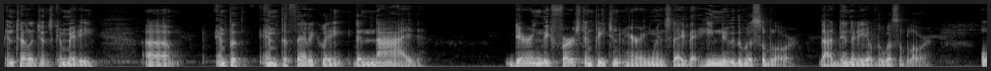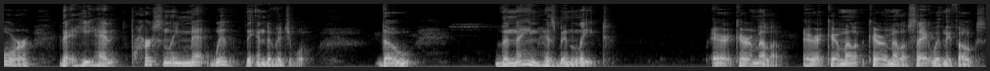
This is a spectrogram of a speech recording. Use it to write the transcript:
Intelligence Committee, uh, empath- empathetically denied during the first impeachment hearing Wednesday that he knew the whistleblower, the identity of the whistleblower, or that he had personally met with the individual, though the name has been leaked. Eric Caramello. Eric Caramello, Caramello. Say it with me, folks.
